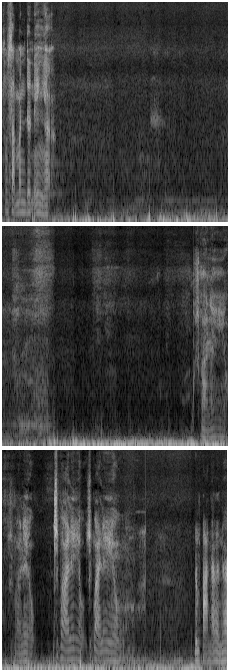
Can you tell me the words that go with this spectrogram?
โทรศัพท์มันเดินเองอะชิบหายแล้วชิบหายแล้วชิบหายแล้วชิบหายแล้ว โดนปานะแบบนี้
